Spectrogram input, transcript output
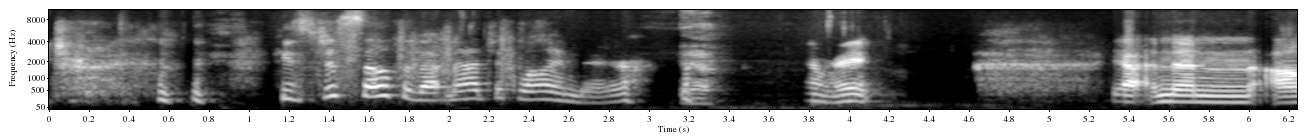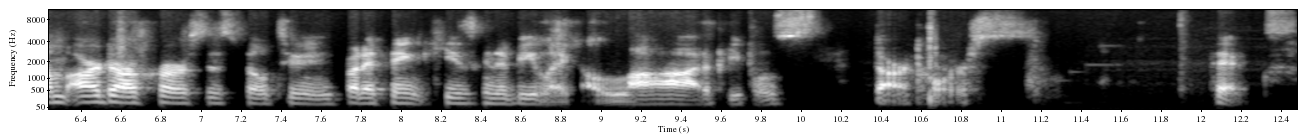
he's just south of that magic line there. Yeah. All right. Yeah, and then um, our dark horse is Phil Toon, but I think he's going to be like a lot of people's dark horse picks,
